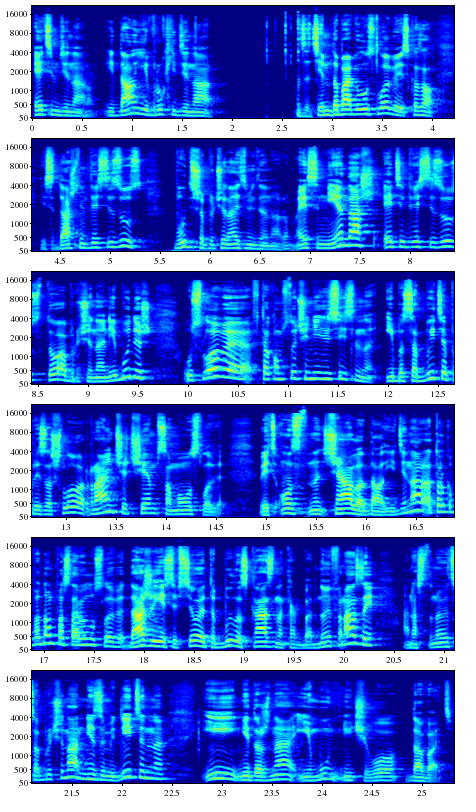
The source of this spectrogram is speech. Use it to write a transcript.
этим динаром, и дал ей в руки динар, Затем добавил условие и сказал, если дашь мне 200 ЗУЗ, будешь обручена этим динаром. А если не дашь эти 200 ЗУЗ, то обручена не будешь. Условие в таком случае не действительно, ибо событие произошло раньше, чем само условие. Ведь он сначала дал ей динар, а только потом поставил условие. Даже если все это было сказано как бы одной фразой, она становится обручена незамедлительно и не должна ему ничего давать.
